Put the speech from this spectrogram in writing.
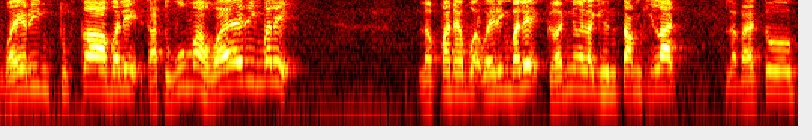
Wiring tukar balik. Satu rumah wiring balik. Lepas dah buat wiring balik, kena lagi hentam kilat. Lepas tu,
